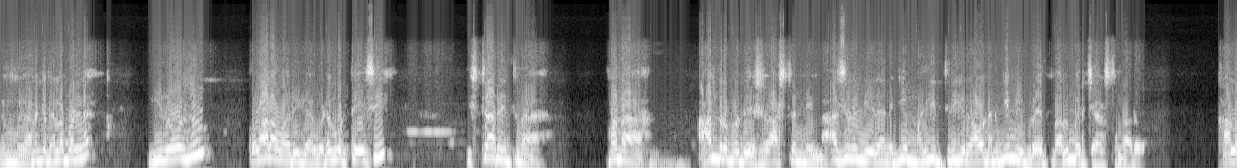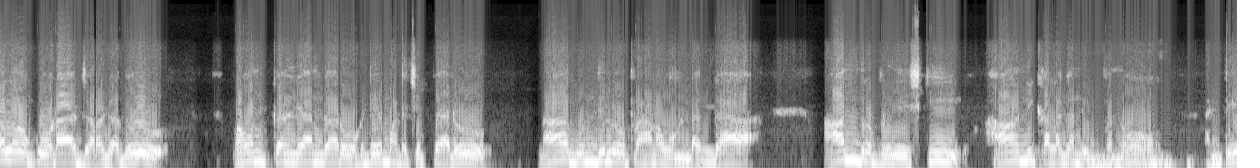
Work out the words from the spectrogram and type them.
మిమ్మల్ని వెనక నిలబడలే. ఈరోజు కులాల వారీగా విడగొట్టేసి ఇష్టారీతిన మన ఆంధ్రప్రదేశ్ రాష్ట్రాన్ని నాశనం చేయడానికి మళ్ళీ తిరిగి రావడానికి మీ ప్రయత్నాలు మీరు చేస్తున్నారు. కలలో కూడా జరగదు. పవన్ కళ్యాణ్ గారు ఒకటే మాట చెప్పారు. నా గుందిలో ప్రాణం ఉండంగా. ఆంధ్రప్రదేశ్కి హాని కలగనివ్వను. అంటే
